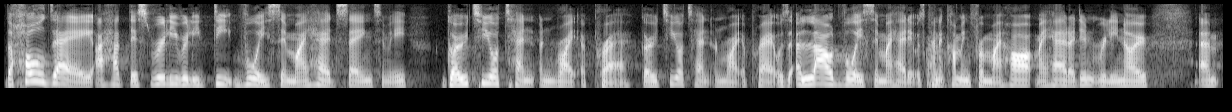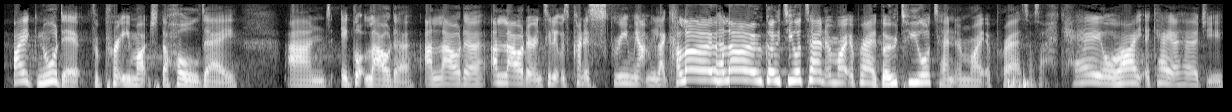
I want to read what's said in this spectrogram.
the whole day, I had this really, really deep voice in my head saying to me, Go to your tent and write a prayer. Go to your tent and write a prayer. It was a loud voice in my head. It was kind of coming from my heart, my head. I didn't really know. Um, I ignored it for pretty much the whole day. And it got louder and louder and louder until it was kind of screaming at me, like, hello, hello, go to your tent and write a prayer. Go to your tent and write a prayer. So I was like, okay, all right, okay, I heard you.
